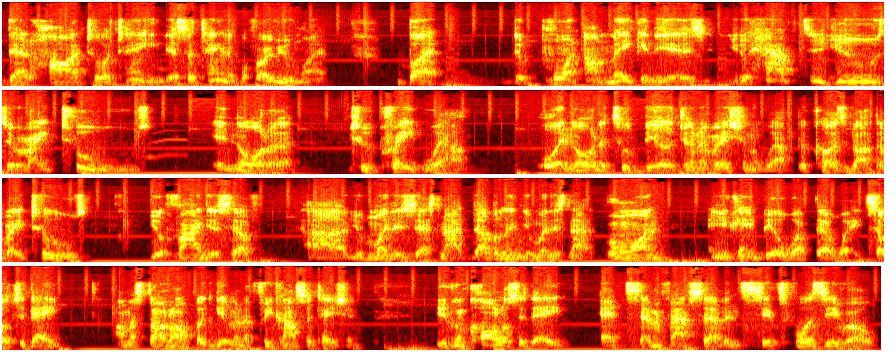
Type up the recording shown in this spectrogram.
that hard to attain. It's attainable for everyone. But the point I'm making is you have to use the right tools in order to create wealth or in order to build generational wealth because without the right tools, you'll find yourself, uh, your money is just not doubling, your money is not growing, and you can't build wealth that way. So today, I'm to start off by giving a free consultation. You can call us today at 757 640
